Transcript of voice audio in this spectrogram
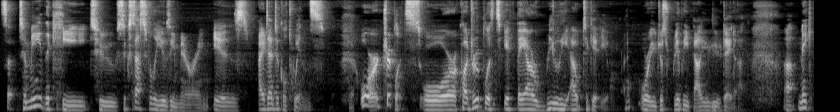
So, to me, the key to successfully using mirroring is identical twins, or triplets, or quadruplets if they are really out to get you, or you just really value your data. Uh, make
